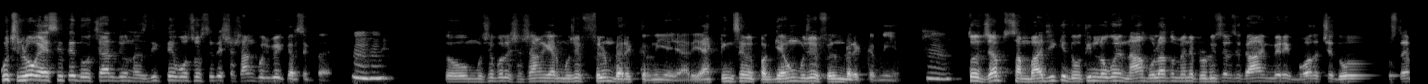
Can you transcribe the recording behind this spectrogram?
कुछ लोग ऐसे थे दो चार जो नज़दीक थे वो सोचते थे शशांक कुछ भी कर सकता है हम्म, हम्म। तो मुझे बोले शशांक यार मुझे फ़िल्म डायरेक्ट करनी है यार एक्टिंग से मैं पक गया हूँ मुझे फ़िल्म डायरेक्ट करनी है हम्म। तो जब संभाजी के दो तीन लोगों ने नाम बोला तो मैंने प्रोड्यूसर से कहा मेरे एक बहुत अच्छे दोस्त है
